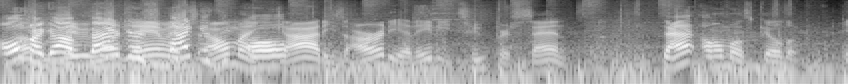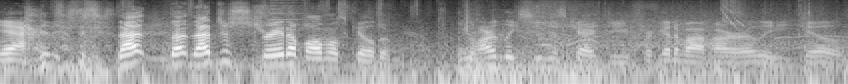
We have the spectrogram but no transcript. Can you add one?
Oh, my god, back air spike is Oh my oh, god, he's already at 82%. That almost killed him. Yeah. That, that that just straight up almost killed him. you hardly see this character. You forget about how early he kills.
